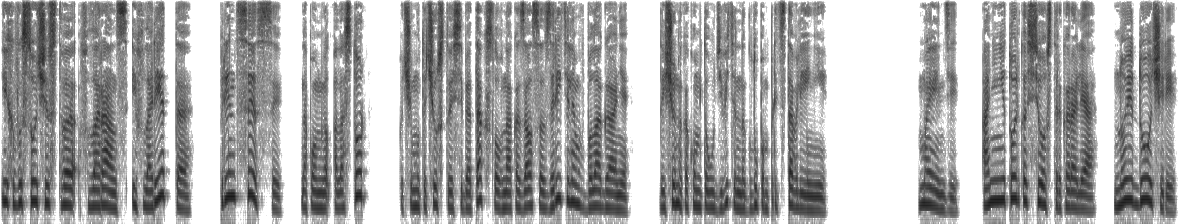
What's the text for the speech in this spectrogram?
Их высочество Флоранс и Флоретта принцессы, напомнил Аластор, почему-то чувствуя себя так, словно оказался зрителем в балагане, да еще на каком-то удивительно глупом представлении. Мэнди, они не только сестры короля, но и дочери.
